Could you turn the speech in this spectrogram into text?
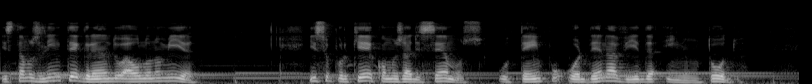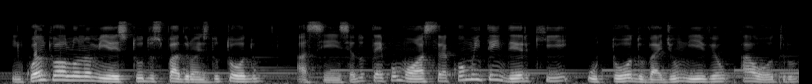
estamos lhe integrando a holonomia. Isso porque, como já dissemos, o tempo ordena a vida em um todo. Enquanto a holonomia estuda os padrões do todo, a ciência do tempo mostra como entender que o todo vai de um nível a outro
